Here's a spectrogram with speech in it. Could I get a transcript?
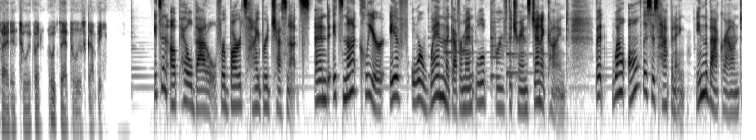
tied into it, but it was sad to lose Gumby. It's an uphill battle for Bart's hybrid chestnuts, and it's not clear if or when the government will approve the transgenic kind. But while all this is happening, in the background,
